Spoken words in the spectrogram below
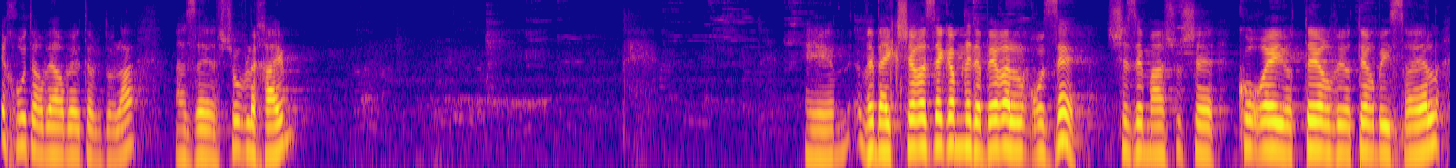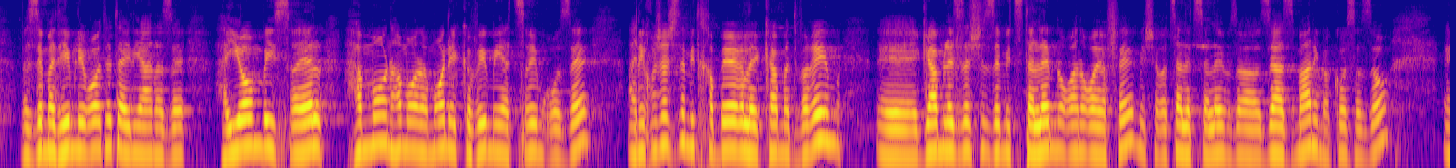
איכות הרבה הרבה יותר גדולה. אז אה, שוב לחיים. אה, ובהקשר הזה גם נדבר על רוזה, שזה משהו שקורה יותר ויותר בישראל, וזה מדהים לראות את העניין הזה. היום בישראל המון המון המון יקבים מייצרים רוזה. אני חושב שזה מתחבר לכמה דברים, אה, גם לזה שזה מצטלם נורא נורא יפה, מי שרצה לצלם זה, זה הזמן עם הכוס הזו, אה,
